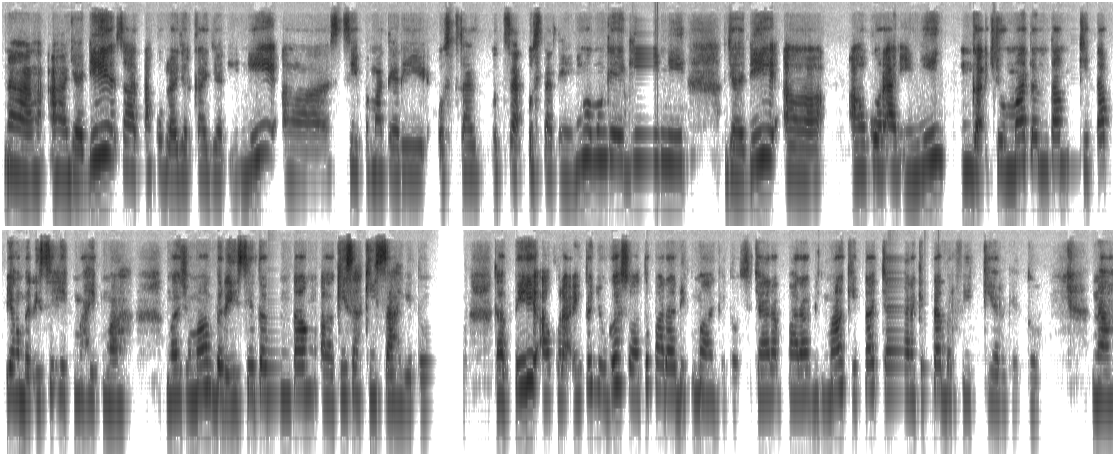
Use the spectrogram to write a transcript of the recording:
Nah, uh, jadi saat aku belajar kajian ini, uh, si pemateri Ustadz Ustadz Ustad ini ngomong kayak gini. Jadi uh, Al-Quran ini nggak cuma tentang kitab yang berisi hikmah-hikmah, nggak cuma berisi tentang uh, kisah-kisah gitu. Tapi Al-Quran itu juga suatu paradigma gitu. Secara paradigma kita, cara kita berpikir gitu. Nah,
